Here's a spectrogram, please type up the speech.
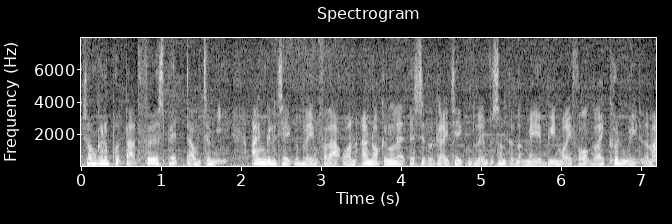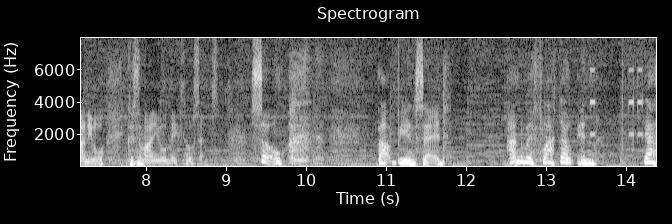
So I'm going to put that first bit down to me. I'm going to take the blame for that one. I'm not going to let this little guy take the blame for something that may have been my fault that I couldn't read in the manual because the manual makes no sense. So, that being said, and we're flat out in, yeah,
